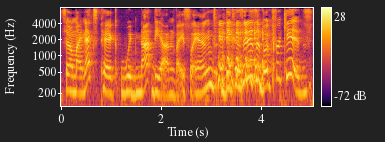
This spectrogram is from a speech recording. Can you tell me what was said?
so my next pick would not be on Viceland because it is a book for kids.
